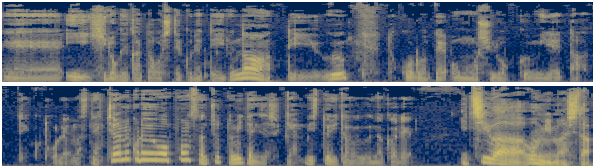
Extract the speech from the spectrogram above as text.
えー、いい広げ方をしてくれているなっていうところで面白く見れたっていうことがありますね。ちなみにこれはポンさんちょっと見てんでしたっけ？ミステリーとの中で。1話を見ました。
